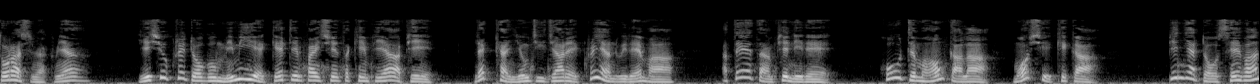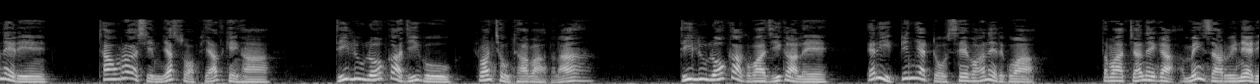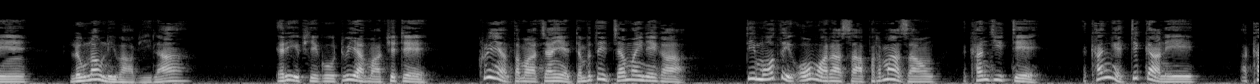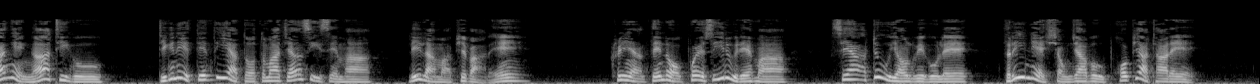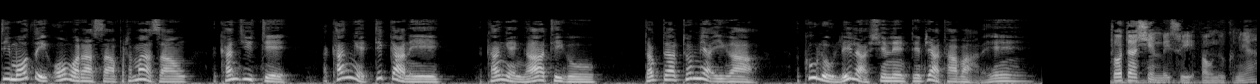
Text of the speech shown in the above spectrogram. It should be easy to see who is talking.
Speaker 1: တော်ရရှိမြခင်ဗျာယေရှုခရစ်တော်ကိုမိမိရဲ့ကယ်တင်ပိုင်ရှင်သခင်ဖရာအဖြစ်လက်ခံယုံကြည်ကြတဲ့ခရိယန်တွေထဲမှာအသေးအတန်ဖြစ်နေတဲ့ဟိုးဓမ္မဟောင်းကာလမောရှေခေတ်ကပြည့်ညတ်တော်၁၀ပါးနဲ့တင်ထာဝရအရှင်မြတ်စွာဘုရားသခင်ဟာဒီလူလောကကြီးကိုလွှမ်းခြုံထားပါသလားဒီလူလောကကဘာကြီးကလည်းအဲ့ဒီပြည့်ညတ်တော်၁၀ပါးနဲ့တကွတမန်ကျမ်းတွေကအမိန့်စာတွေနဲ့တင် လုံလောက်နေပါပြီလားအဲ့ဒီအဖြေကိုတွေ့ရမှာဖြစ်တဲ့ ခရိယန်တမန်ကျမ်းရဲ့ဓမ္မသစ်ကျမ်းပိုင်းတွေကတိမောသေဩဝါဒစာပထမဆုံးအခန်းကြီး1အခန်းငယ်1ကနေအခန်းငယ်9အထိကိုဒီကနေ့သင်သိရသောတမန်ကျမ်းအစီအစဉ်မှာလေ့လာမှာဖြစ်ပါတယ်ခရိယန်အသင်းတော်ဖွဲ့စည်းတွေထဲမှာဆရာအတုအယောင်တွေကိုလည်းသတိနဲ့ရှောင်ကြဖို့ဖော်ပြထားတဲ့တိမောသေဩဝါဒစာပထမဆုံးအခန်းကြီး1အခန်းငယ်1ကနေအခန်းငယ်9အထိကိုဒေါက်တာထွန်းမြတ်အေးက အခုလိုလေ့လာရှင်းလင်းတင်ပြထားပါတယ်။
Speaker 2: သောတရှင်မိတ်ဆွေအပေါင်းတို့ခမညာ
